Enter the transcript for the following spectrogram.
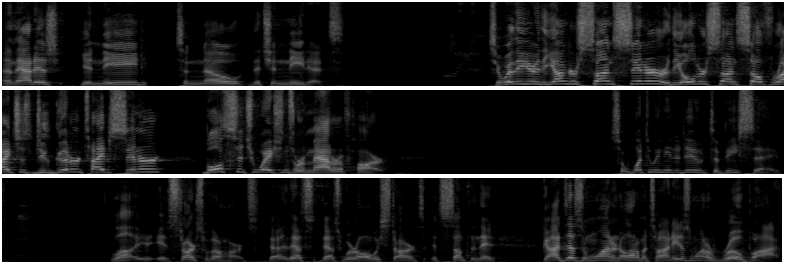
and that is you need to know that you need it. See, whether you're the younger son sinner or the older son self righteous, do gooder type sinner, both situations are a matter of heart. So, what do we need to do to be saved? Well, it, it starts with our hearts. That, that's, that's where it always starts. It's something that God doesn't want an automaton, He doesn't want a robot.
